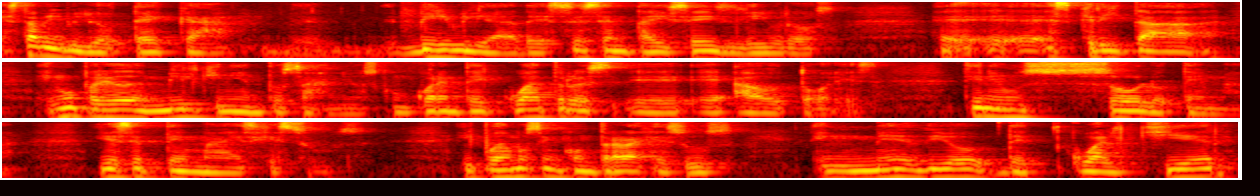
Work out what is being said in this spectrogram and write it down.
esta biblioteca, Biblia de 66 libros, eh, eh, escrita en un periodo de 1500 años, con 44 eh, autores. Tiene un solo tema, y ese tema es Jesús. Y podemos encontrar a Jesús en medio de cualquier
